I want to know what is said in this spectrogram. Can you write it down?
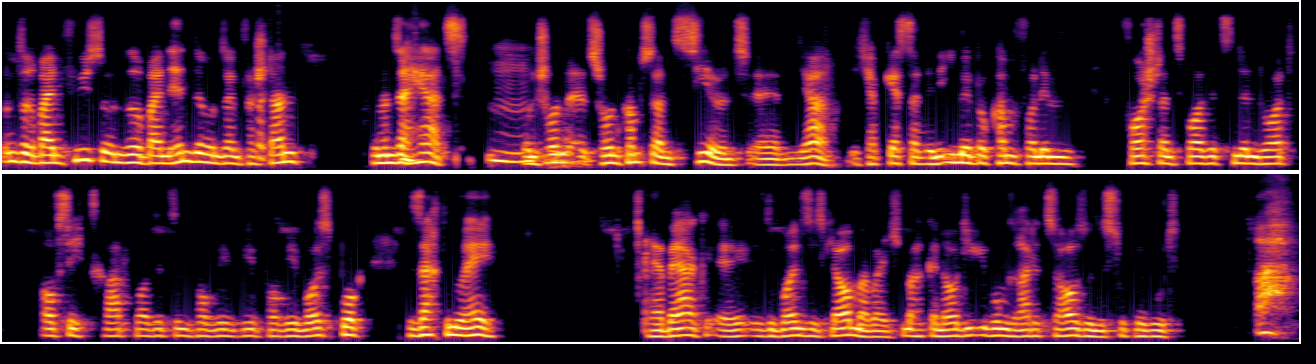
unsere beiden Füße, unsere beiden Hände, unseren Verstand und unser Herz. Mhm. Und schon, schon kommst du ans Ziel. Und äh, ja, ich habe gestern eine E-Mail bekommen von dem Vorstandsvorsitzenden dort, Aufsichtsratvorsitzenden VW, VW Wolfsburg, der sagte nur, hey, Herr Berg, äh, Sie wollen es nicht glauben, aber ich mache genau die Übung gerade zu Hause und es tut mir gut. Ach,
